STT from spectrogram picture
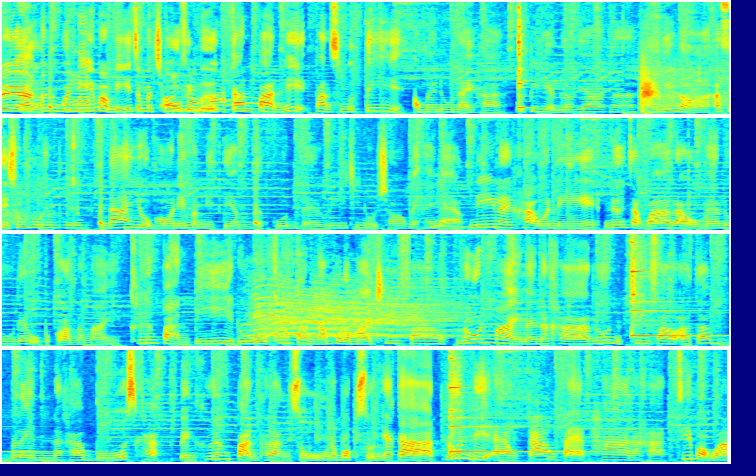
เรื่องวันนี้หมามีจะมาโชว์ฝีมือการปั่นนี่ปั่นสมูทตี้ เอาเมนูไหนคะอุ้ยพี่เหียเลือกยากนะ อันนี้เหรออะสีชมพูชมพูได้อยู่เพราะวันนี้หมามีเตรียมตระกูลเบอร์รี่ที่หนูชอบไว้ให้แล้ว นี่เลยค่ะวันนี้เนื่องจากว่าเราแม่ลูกได้อุปกรณ์มาใหม่ เครื่องปั่นปีดูเครื่องปั่นน้ำผลไม้ทีฟาวรุ่นใหม่เลยนะคะ รุ่น t f a l Ultra Blend นะคะ Boost ค่ะ เป็นเครื่องปั่นพลังสูง ระบบสุญญากาศ รุ่น DL 985นะคะ ที่บอกว่า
